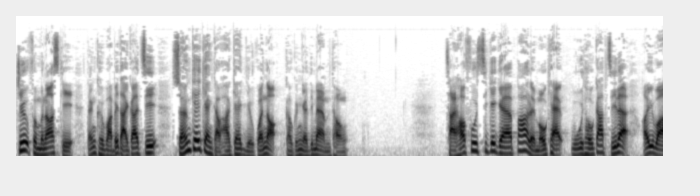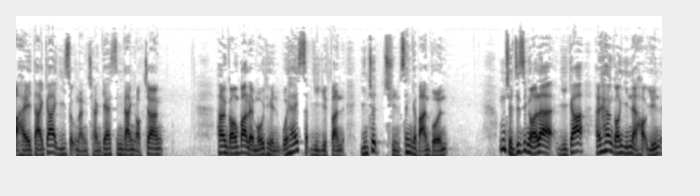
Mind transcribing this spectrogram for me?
Jill Fumanowski，等佢話俾大家知相機鏡頭下嘅搖滾樂究竟有啲咩唔同。柴可夫斯基嘅芭蕾舞劇《胡桃夾子》咧，可以話係大家耳熟能詳嘅聖誕樂章。香港芭蕾舞團會喺十二月份演出全新嘅版本。咁除此之外咧，而家喺香港演藝學院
